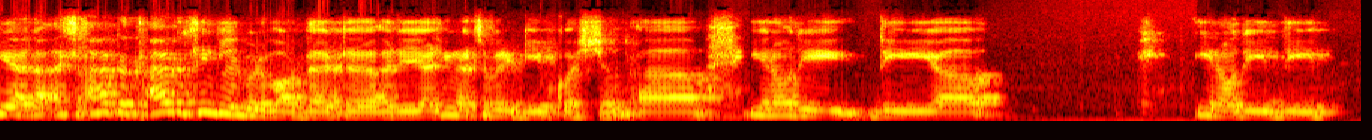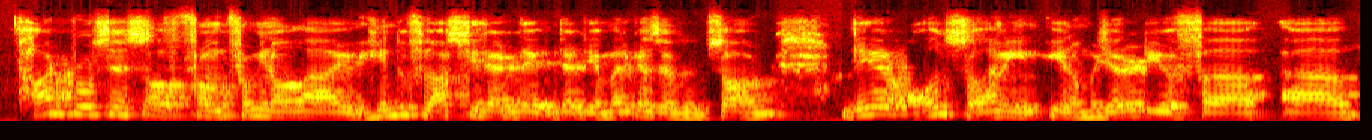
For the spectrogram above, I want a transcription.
yeah, I have to I have to think a little bit about that. Uh, I think that's a very deep question. Uh, you know, the the uh, you know the the thought process of from from you know uh, Hindu philosophy that they, that the Americans have absorbed, they are also I mean you know majority of uh, uh,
